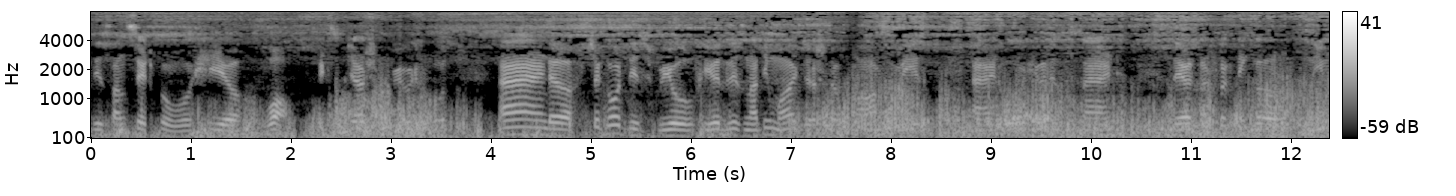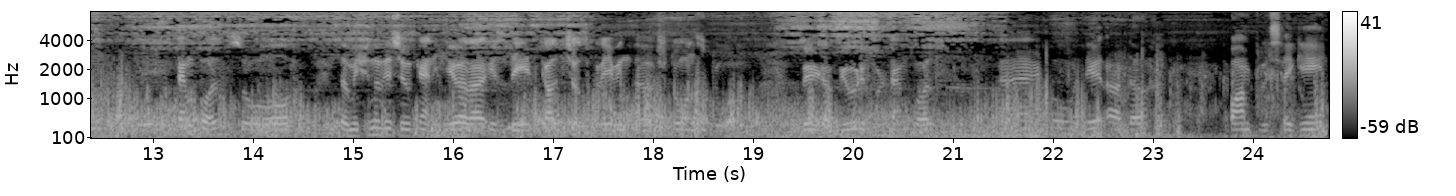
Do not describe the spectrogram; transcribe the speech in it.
The sunset over here. Wow, it's just beautiful. And uh, check out this view. Here there is nothing much, just a palm trees. And over here is the sand. They are constructing a new temple. So the missionaries you can hear uh, is the sculptures carving the stones to build a beautiful temple. And over there are the palm trees again.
